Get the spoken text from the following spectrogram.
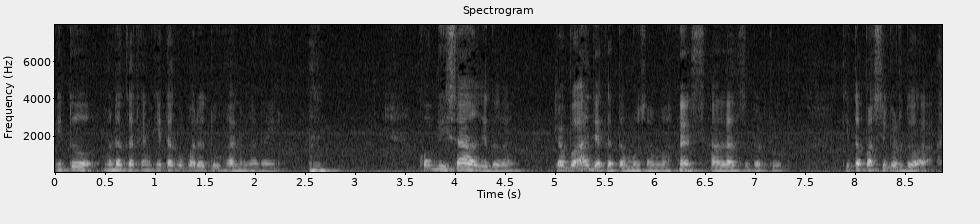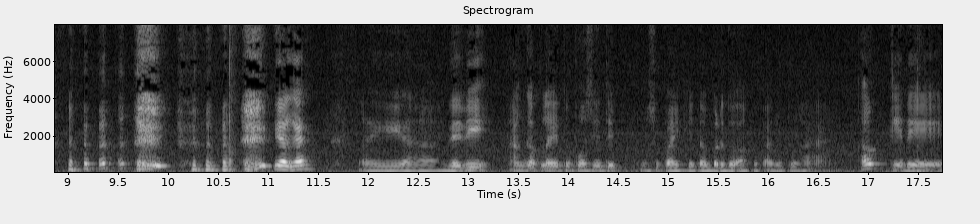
itu mendekatkan kita kepada Tuhan katanya. Kok bisa gitu kan? Coba aja ketemu sama hal-hal seperti itu. Kita pasti berdoa. ya kan? Iya, jadi anggaplah itu positif supaya kita berdoa kepada Tuhan. Oke deh.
